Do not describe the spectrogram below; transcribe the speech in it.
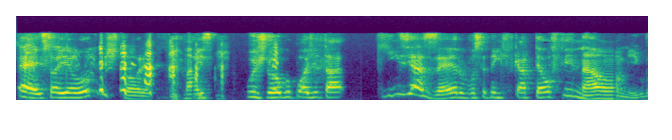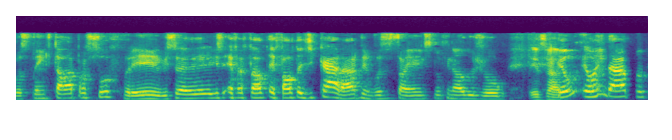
É, isso aí é outra história. Mas o jogo pode estar 15 a 0, você tem que ficar até o final, amigo. Você tem que estar lá para sofrer. Isso é, é falta, é falta de caráter você sair antes do final do jogo. Exato. Eu, eu ainda abro,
